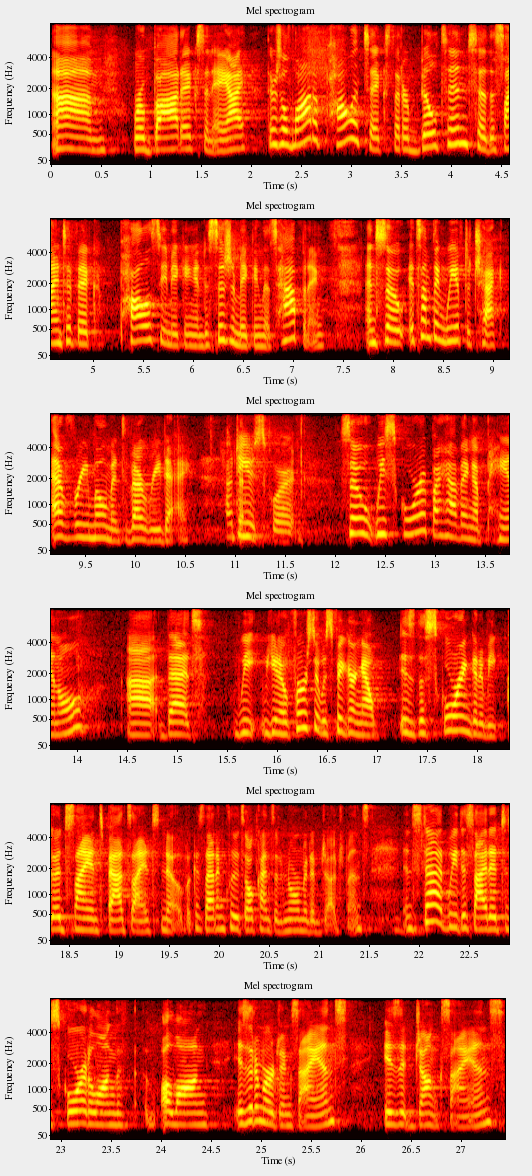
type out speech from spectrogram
um, robotics and AI. There's a lot of politics that are built into the scientific policymaking and decision-making that's happening. And so it's something we have to check every moment of every day. How do you score it? So we score it by having a panel uh, that we, you know, first it was figuring out, is the scoring going to be good science, bad science? No, because that includes all kinds of normative judgments. Instead, we decided to score it along, the, along is it emerging science? Is it junk science?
